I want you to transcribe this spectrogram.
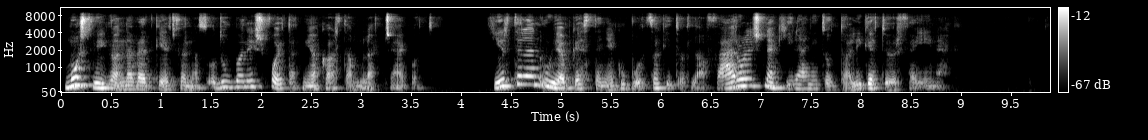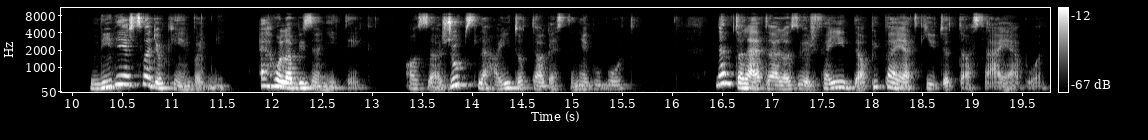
Most vígan nevetgélt fönn az odúban, és folytatni akarta a mulatságot. Hirtelen újabb gesztenye gubót szakított le a fáról, és neki irányította a ligetőr fejének. Lidérc vagyok én, vagy mi? Ehol a bizonyíték? Azzal zsupsz lehajította a gesztenye gubót. Nem találta el az őr fejét, de a pipáját kiütötte a szájából.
